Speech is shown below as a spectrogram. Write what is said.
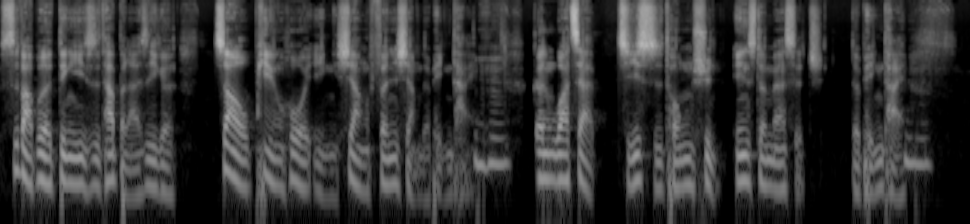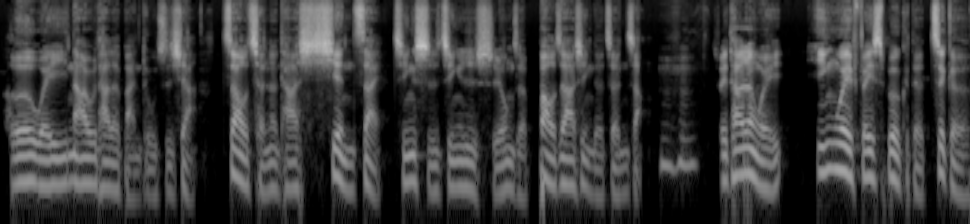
司法部的定义是，它本来是一个照片或影像分享的平台，跟 WhatsApp 即时通讯 （instant message） 的平台合为一，纳入它的版图之下，造成了它现在今时今日使用者爆炸性的增长。嗯哼，所以他认为，因为 Facebook 的这个。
